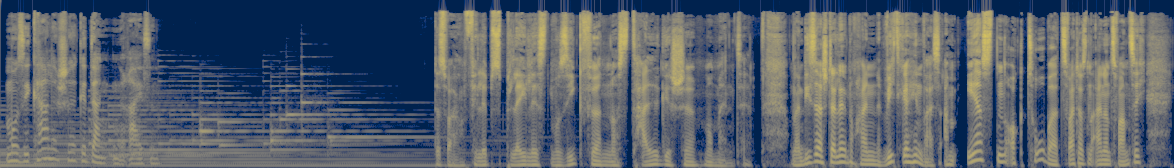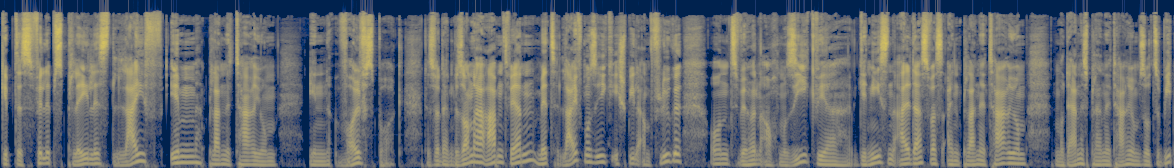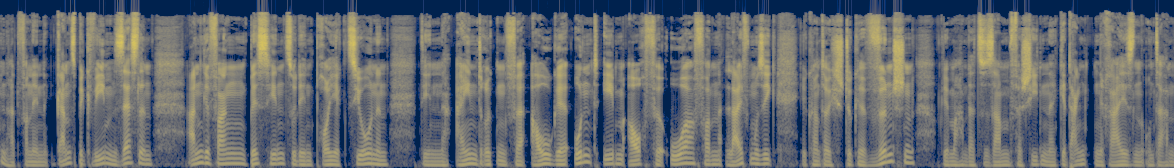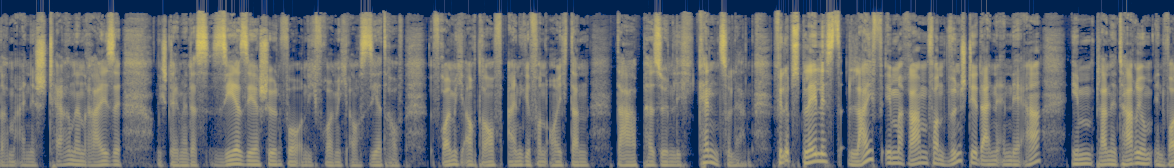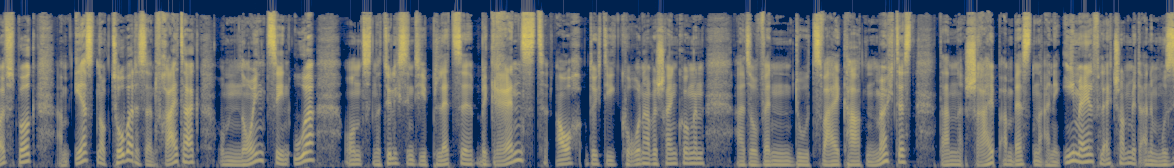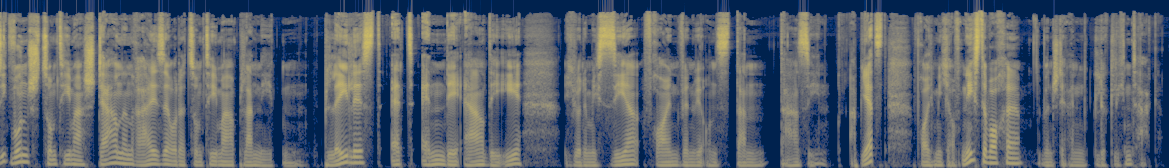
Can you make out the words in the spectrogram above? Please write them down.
Musikalische Gedankenreisen. Das war Philips Playlist Musik für nostalgische Momente. Und an dieser Stelle noch ein wichtiger Hinweis. Am 1. Oktober 2021 gibt es Philips Playlist live im Planetarium in Wolfsburg. Das wird ein besonderer Abend werden mit Live-Musik. Ich spiele am Flügel und wir hören auch Musik. Wir genießen all das, was ein Planetarium, ein modernes Planetarium so zu bieten hat. Von den ganz bequemen Sesseln angefangen bis hin zu den Projektionen, den Eindrücken für Auge und eben auch für Ohr von Live-Musik. Ihr könnt euch Stücke wünschen und wir machen da zusammen verschiedene Gedankenreisen, unter anderem eine Sternenreise. Und ich stelle mir das sehr, sehr schön vor und ich freue auch sehr drauf. Freue mich auch drauf, einige von euch dann da persönlich kennenzulernen. Philips Playlist live im Rahmen von Wünsch dir deinen NDR im Planetarium in Wolfsburg am 1. Oktober, das ist ein Freitag um 19 Uhr und natürlich sind die Plätze begrenzt, auch durch die Corona-Beschränkungen. Also wenn du zwei Karten möchtest, dann schreib am besten eine E-Mail, vielleicht schon mit einem Musikwunsch zum Thema Sternenreise oder zum Thema Planeten playlist.ndr.de. Ich würde mich sehr freuen, wenn wir uns dann da sehen. Ab jetzt freue ich mich auf nächste Woche, wünsche dir einen glücklichen Tag.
